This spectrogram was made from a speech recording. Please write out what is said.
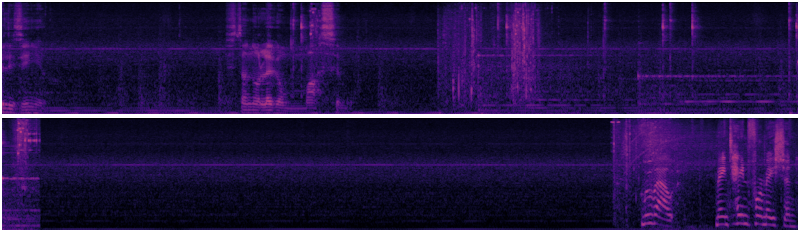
Belezinha. Está no level máximo. Move out. Maintain formation.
